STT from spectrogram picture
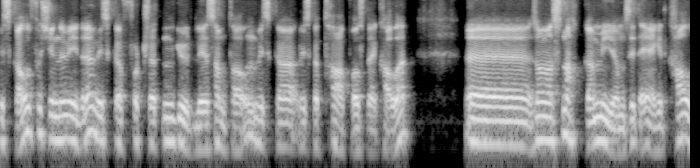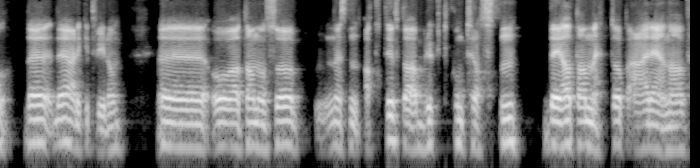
vi skal forkynne videre. Vi skal fortsette den gudelige samtalen. Vi skal, vi skal ta på oss det kallet. Uh, så han har snakka mye om sitt eget kall, det, det, er det ikke tvil om. Og at han også nesten aktivt da, brukt kontrasten, det at han nettopp er en av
